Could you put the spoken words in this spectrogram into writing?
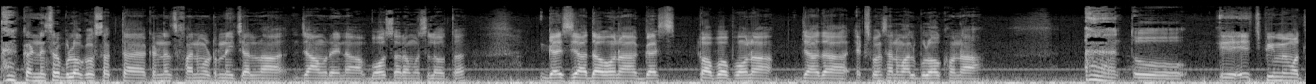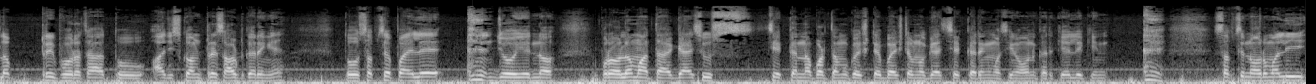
कंडेंसर ब्लॉक हो सकता है, कंडेंसर फाइन मोटर नहीं चलना, जाम रहना, बहुत सारा मसला होता है। गैस ज़्यादा होना, गैस टॉप अप होना, ज़्यादा एक्सपेंशन वाल ब्लॉक होना। तो ये एचपी में मतलब ट्रिप हो रहा था तो आज इसको हम ट्रेस आउट करेंगे। तो सबसे पहले जो ये प्रॉब्लम आता है, गैस उस चेक करना पड़ता है, हमको स्टेप बाय स्टेप हम लोग गैस चेक करेंगे मशीन ऑन करके। लेकिन सबसे नॉर्मली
